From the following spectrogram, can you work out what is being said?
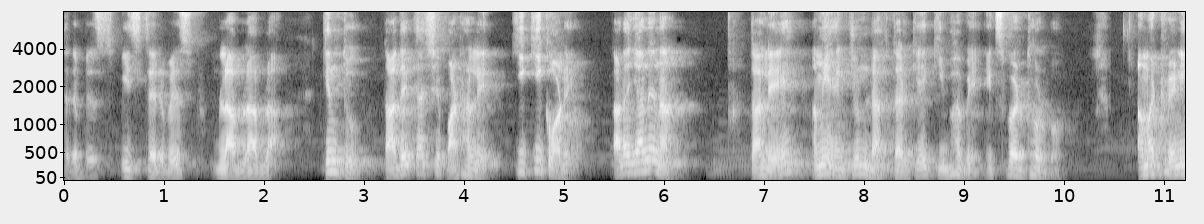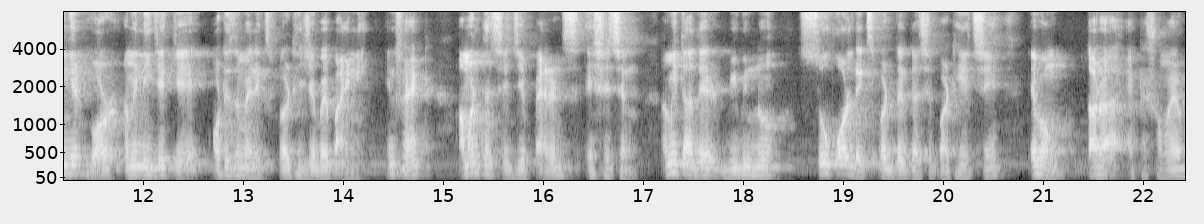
therapist speech therapist blah blah blah কিন্তু তাদের কাছে পাঠালে কি কি করে, তারা জানে না। তাহলে আমি একজন ডাক্তারকে কীভাবে এক্সপার্ট ধরবো? আমার ট্রেনিংয়ের পর আমি নিজেকে অটিজমের এক্সপার্ট হিসেবে পাইনি। ইনফ্যাক্ট আমার কাছে যে প্যারেন্টস এসেছেন, আমি তাদের বিভিন্ন সো কল্ড এক্সপার্টদের কাছে পাঠিয়েছি এবং তারা একটা সময়ের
